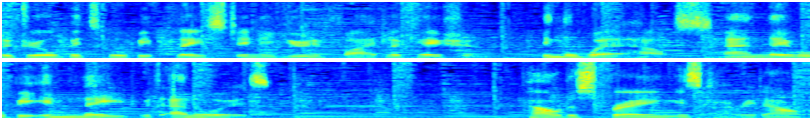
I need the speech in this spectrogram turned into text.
the drill bits will be placed in a unified location in the warehouse and they will be inlaid with alloys. Powder spraying is carried out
